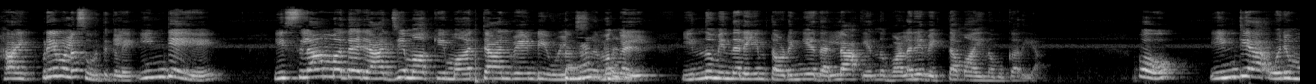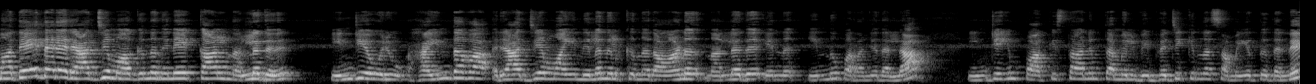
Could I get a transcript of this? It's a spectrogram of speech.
ഹായ് പ്രിയമുള്ള സുഹൃത്തുക്കളെ ഇന്ത്യയെ ഇസ്ലാം മത രാജ്യമാക്കി മാറ്റാൻ വേണ്ടിയുള്ള ശ്രമങ്ങൾ ഇന്നും ഇന്നലെയും തുടങ്ങിയതല്ല എന്ന് വളരെ വ്യക്തമായി നമുക്കറിയാം. അപ്പോ ഇന്ത്യ ഒരു മതേതര രാജ്യമാകുന്നതിനേക്കാൾ നല്ലത് ഇന്ത്യ ഒരു ഹൈന്ദവ രാജ്യമായി നിലനിൽക്കുന്നതാണ് നല്ലത് എന്ന് ഇന്ന് പറഞ്ഞതല്ല. ഇന്ത്യയും പാകിസ്ഥാനും തമ്മിൽ വിഭജിക്കുന്ന സമയത്ത് തന്നെ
